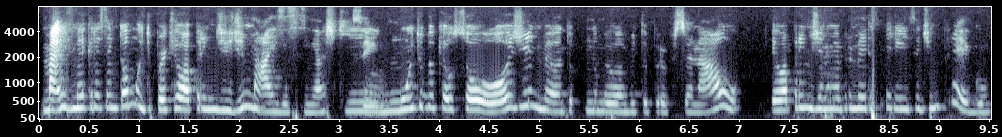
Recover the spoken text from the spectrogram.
Mas me acrescentou muito, porque eu aprendi demais, assim. Acho que Sim. muito do que eu sou hoje, no meu, âmbito- no meu âmbito profissional, eu aprendi na minha primeira experiência de emprego.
